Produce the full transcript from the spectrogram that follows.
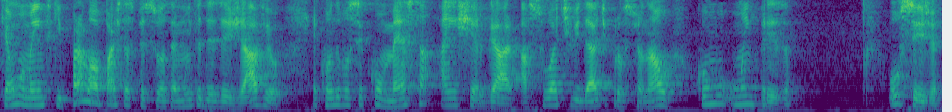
que é um momento que para a maior parte das pessoas é muito desejável, é quando você começa a enxergar a sua atividade profissional como uma empresa. Ou seja,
